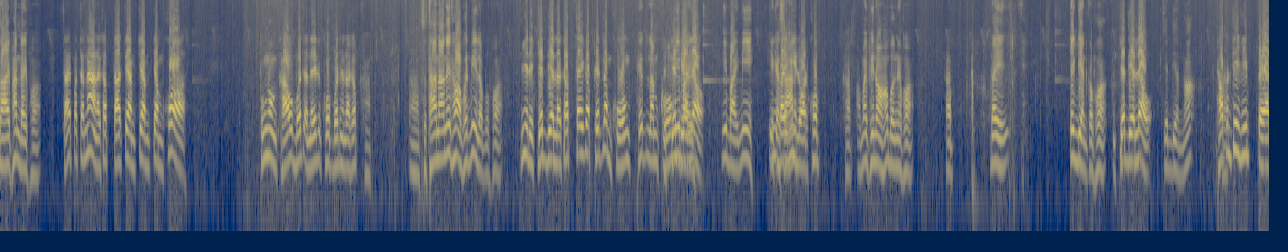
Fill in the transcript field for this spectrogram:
สายพันธุ์ใดพ่อสายพัฒนานะครับ ตาแต้มแก้มจำข้อทุ่งน่องขาวเบิดอันไหนครบเบิดนั่นแหละครับครับอ่าสถานะในท้องเพิ่นมีแล้วบ่พ่อมีได้เจ็ดเดือนแล้วครับใส่กับเพชรลำโขงเพชรลำโขงเจ็ดมีเดืใบอนแล้ว มีใบมีเอมีกใบสารมีหลอดครบครับเอาไม้พี่น้องเฮาเบิ่งหน่อยพ่อครับ ได้จักเดือนก็พ่อเจ็ดเดือนแล้วเจ็ดเดือนเนาะทับวันที่ยี่แปด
